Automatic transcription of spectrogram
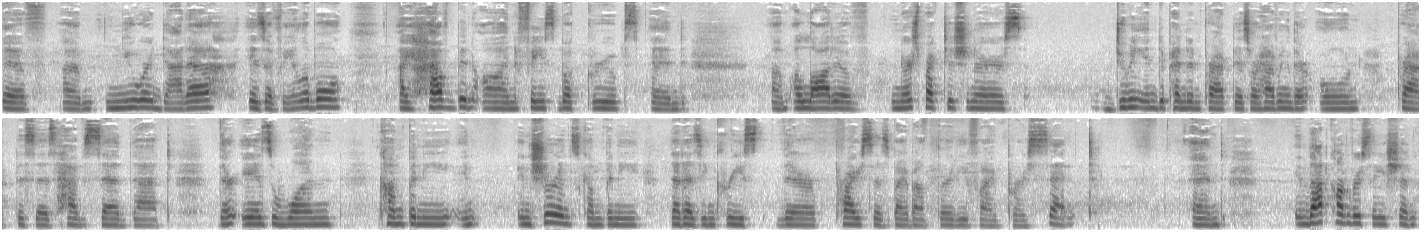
if um, newer data is available. I have been on Facebook groups and um, a lot of nurse practitioners doing independent practice or having their own practices have said that there is one company, in, insurance company, that has increased their prices by about 35%. And in that conversation,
